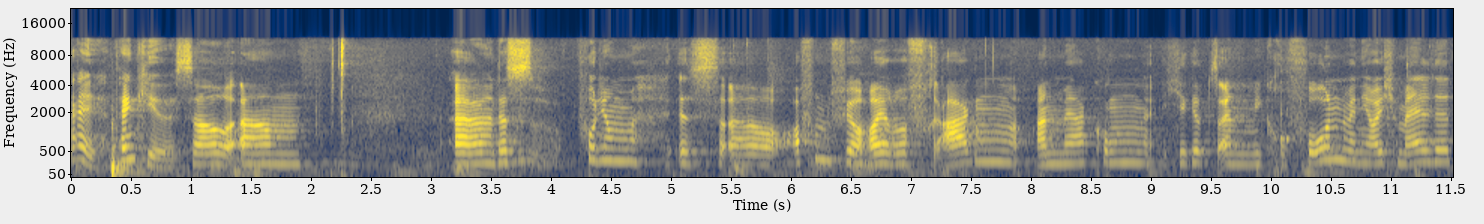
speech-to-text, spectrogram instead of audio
Okay, thank you. So um, uh, das Podium ist äh, offen für eure Fragen, Anmerkungen. Hier gibt es ein Mikrofon. Wenn ihr euch meldet,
